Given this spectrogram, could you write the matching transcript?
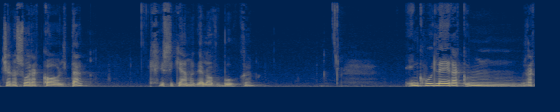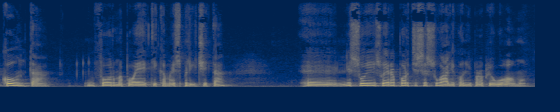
C'è una sua raccolta che si chiama The Love Book, in cui lei rac- mm, racconta in forma poetica ma esplicita eh, sue, i suoi rapporti sessuali con il proprio uomo.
